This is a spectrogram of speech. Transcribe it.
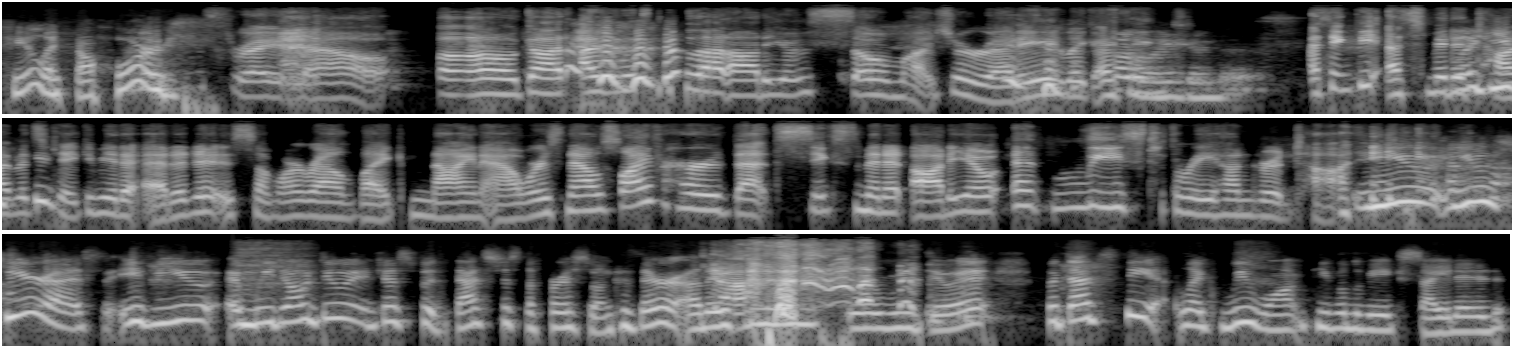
feel like the horse." Right now. Oh god, I've listened to that audio so much already. Like I oh think goodness. I think the estimated Like, time it's could- taken me to edit it is somewhere around like nine hours now. So I've heard that six minute audio at least three hundred times. you you hear us if you and we don't do it just but that's just the first one because there are other Yeah. scenes where we do it but that's the like we want people to be excited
